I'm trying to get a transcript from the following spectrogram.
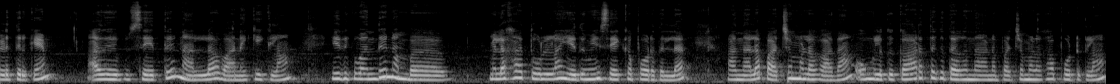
எடுத்திருக்கேன். அது சேர்த்து நல்லா வதக்கிக்கலாம் இதுக்கு வந்து நம்ம மிளகாத்தூள்லாம் எதுவுமே சேர்க்க போகிறதில்ல அதனால் பச்சை மிளகா தான். உங்களுக்கு காரத்துக்கு தகுந்தான பச்சை மிளகா போட்டுக்கலாம்.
